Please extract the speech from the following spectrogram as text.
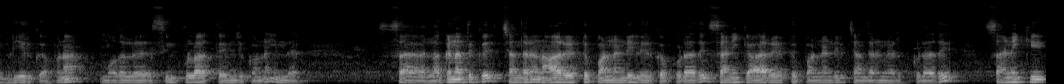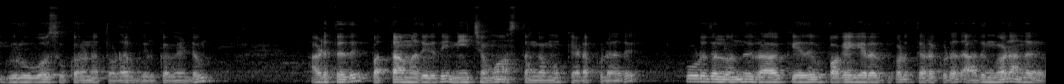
இப்படி இருக்குது அப்படின்னா முதல்ல சிம்பிளாக தெரிஞ்சுக்கோன்னா இந்த ச லக்னத்துக்கு சந்திரன் ஆறு எட்டு பன்னெண்டில் இருக்கக்கூடாது. சனிக்கு ஆறு எட்டு பன்னெண்டில் சந்திரன் இருக்கக்கூடாது. சனிக்கு குருவோ சுக்கரனோ தொடர்பு இருக்க வேண்டும். அடுத்தது பத்தாம் அதிபதி நீச்சமோ அஸ்தங்கமோ கிடக்கூடாது. கூடுதல் வந்து ராவுக்கு எதுவும் பகைகிறது கூட தரக்கூடாது அதுவும் கூட அந்த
